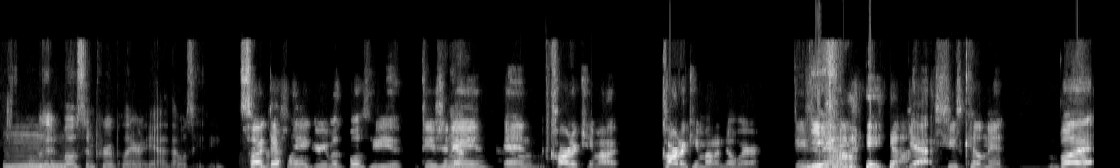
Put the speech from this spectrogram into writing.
what was it? Mm. Most improved player. Yeah, that was easy. so I definitely agree with both of you. DiJonai Yeah. and, and Carter came out. Carter came out of nowhere. DiJonai, Yeah, yeah. yeah, she's killing it. But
